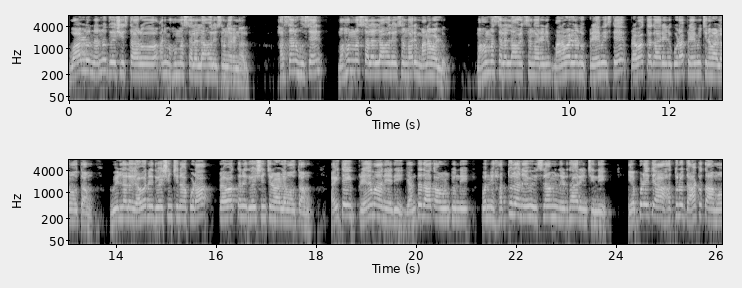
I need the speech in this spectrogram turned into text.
వాళ్ళు నన్ను ద్వేషిస్తారు అని మొహమ్మద్ సల్లల్లాహు అలైస్లం గారు అన్నారు. హసన్ హుసేన్ మొహమ్మద్ సల్లల్లాహు అలైస్లం గారి మనవాళ్ళు. మొహమ్మద్ సల్లల్లాహు అలైస్లం గారిని మనవాళ్ళను ప్రేమిస్తే ప్రవక్త గారిని కూడా ప్రేమించిన వాళ్ళం అవుతాము. వీళ్ళలో ఎవరిని ద్వేషించినా కూడా ప్రవక్తని ద్వేషించిన వాళ్ళం అవుతాము. అయితే ఈ ప్రేమ అనేది ఎంత దాకా ఉంటుంది? కొన్ని హద్దులు అనేవి ఇస్లాం నిర్ధారించింది. ఎప్పుడైతే ఆ హద్దులు దాటుతామో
